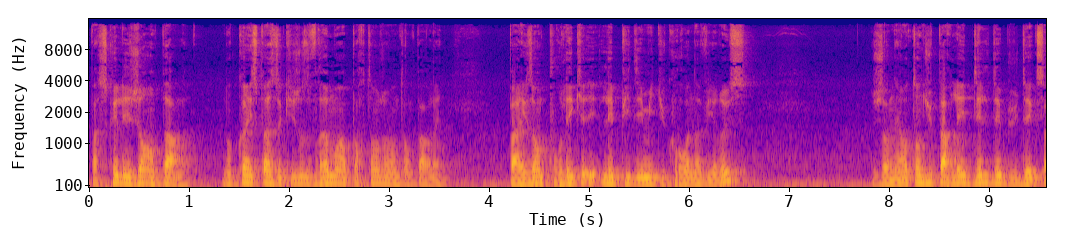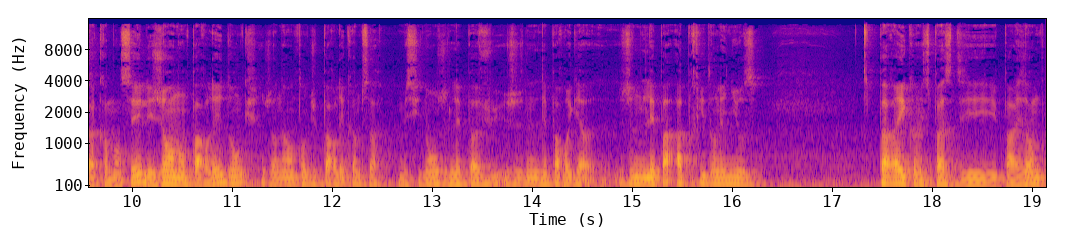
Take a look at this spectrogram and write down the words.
Parce que les gens en parlent. Donc quand il se passe quelque chose de vraiment important, j'en entends parler. Par exemple, pour l'épidémie du coronavirus, J'en ai entendu parler dès le début, dès que ça a commencé. Les gens en ont parlé, donc j'en ai entendu parler comme ça. Mais sinon, je ne l'ai pas vu, je ne l'ai pas regardé, je ne l'ai pas appris dans les news. Pareil, quand il se passe des, par exemple,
